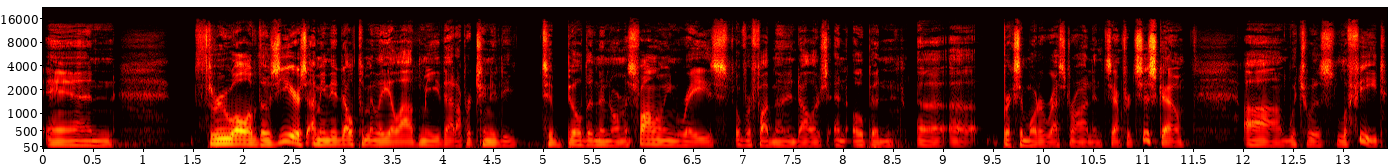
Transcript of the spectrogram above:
and through all of those years, I mean, it ultimately allowed me that opportunity to build an enormous following, raise over $5 million, and open a, a bricks and mortar restaurant in San Francisco, uh, which was Lafitte.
